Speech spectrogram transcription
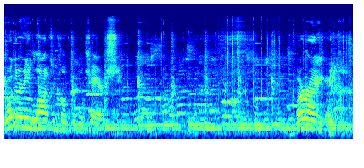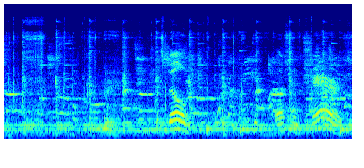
We're gonna need lots of comfortable chairs. Alright. Build. Us uh, some chairs.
